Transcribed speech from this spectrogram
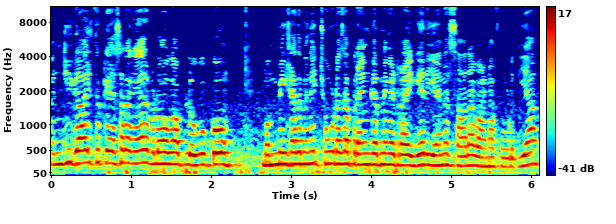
हाँ जी गाइस तो कैसा लगा यार व्लॉग आप लोगों को? मम्मी के साथ मैंने छोटा सा प्रैंक करने का ट्राई किया रिया ने सारा बाना फोड़ दिया।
